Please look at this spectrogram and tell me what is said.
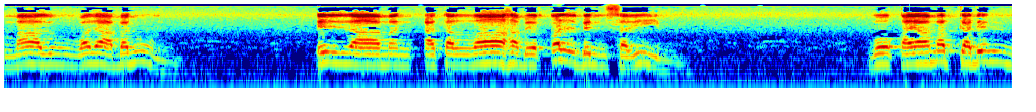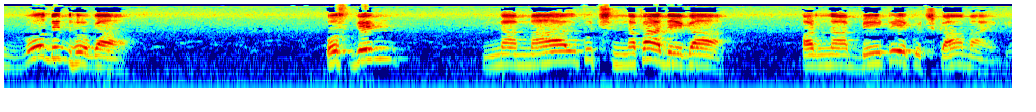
مال ولا بنون۔ الا من ات اللہ بقلب سلیم وہ قیامت کا دن، وہ دن ہوگا۔ اس دن نہ مال کچھ نفع دے گا اور نہ بیٹے کچھ کام آئیں گے۔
